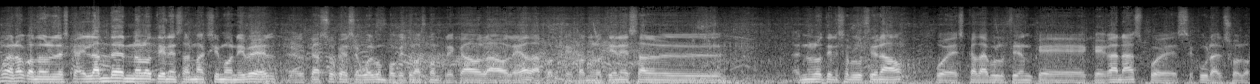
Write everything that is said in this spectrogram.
Bueno, cuando el Skylander no lo tienes al máximo nivel, el caso que se vuelve un poquito más complicado la oleada, porque cuando lo tienes al... no lo tienes evolucionado, pues cada evolución que, ganas, pues se cura el solo.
